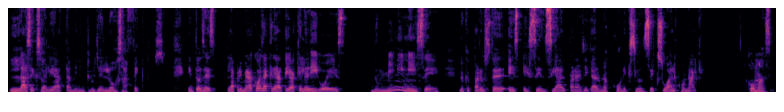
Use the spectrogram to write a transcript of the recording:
la sexualidad también incluye los afectos. Entonces, la primera cosa creativa que le digo es, no minimice lo que para usted es esencial para llegar a una conexión sexual con alguien. ¿Cómo así?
